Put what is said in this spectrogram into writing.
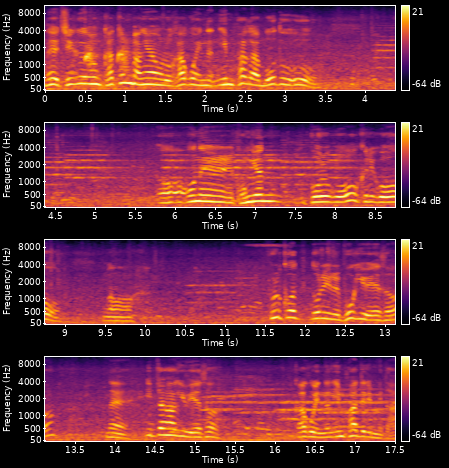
네, 지금 같은 방향으로 가고 있는 인파가 모두 어, 오늘 공연 보고 그리고 어, 불꽃 놀이를 보기 위해서 네, 입장하기 위해서 가고 있는 인파들입니다.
